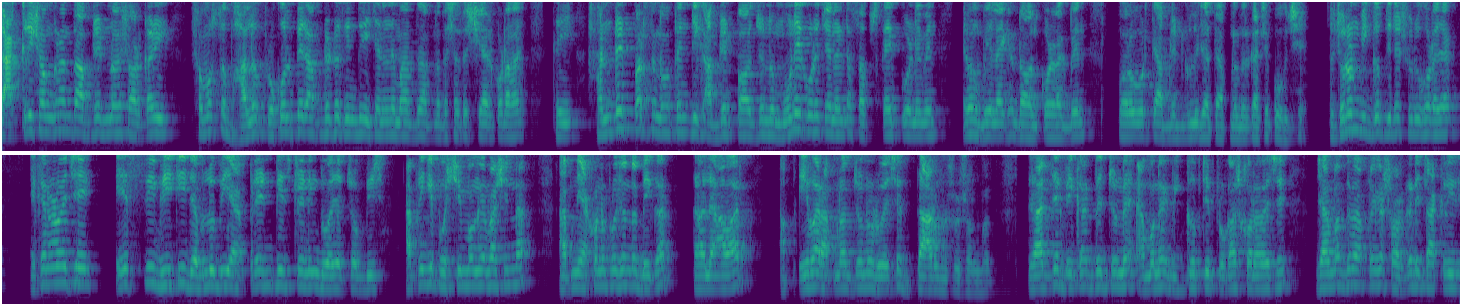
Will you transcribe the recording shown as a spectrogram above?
চাকরি সংক্রান্ত আপডেট নয়, সরকারি সমস্ত ভালো প্রকল্পের আপডেটও কিন্তু এই চ্যানেলের মাধ্যমে আপনাদের সাথে শেয়ার করা হয়। তাই হান্ড্রেড পার্সেন্ট অথেন্টিক আপডেট পাওয়ার জন্য মনে করে চ্যানেলটা সাবস্ক্রাইব করে নেবেন এবং বেল আইকনটা অল করে রাখবেন, পরবর্তী আপডেটগুলো যাতে আপনাদের কাছে পৌঁছে। তো চলুন বিজ্ঞপ্তিটা শুরু করা যাক। এখানে রয়েছে SC VT WB apprentice training দু হাজার চব্বিশ। আপনি কি পশ্চিমবঙ্গের বাসিন্দা? আপনি এখনও পর্যন্ত বেকার? তাহলে আবার এবার আপনার জন্য রয়েছে দারুণ সুসংবাদ। রাজ্যের বেকারদের জন্য এমন এক বিজ্ঞপ্তি প্রকাশ করা হয়েছে, যার মাধ্যমে আপনাকে সরকারি চাকরির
